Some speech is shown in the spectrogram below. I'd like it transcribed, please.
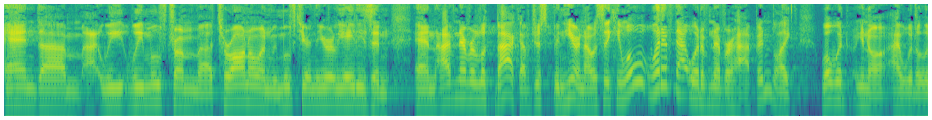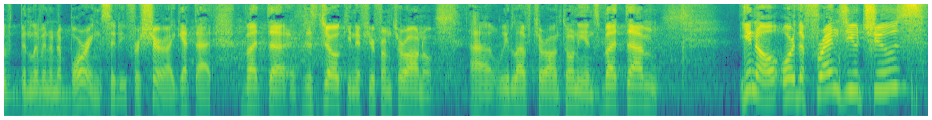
And um, we, we moved from uh, Toronto and we moved here in the early 80s. And, and I've never looked back. I've just been here. And I was thinking, well, what if that would have never happened? Like, what would, you know, I would have been living in a boring city for sure. I get that. But uh, just joking if you're from Toronto. Uh, we love Torontonians. But, um, you know, or the friends you choose.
